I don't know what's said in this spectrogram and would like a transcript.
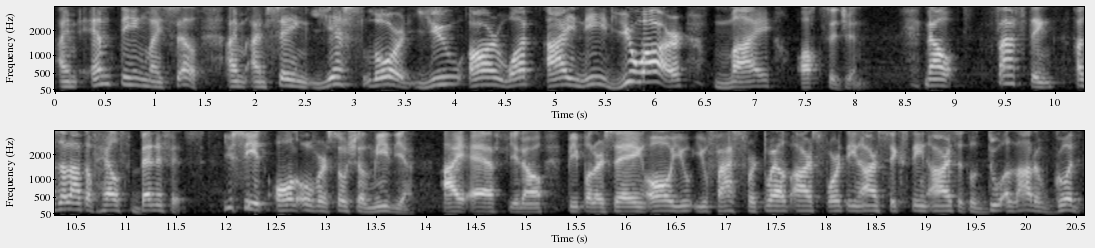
I'm emptying myself. I'm, I'm saying, Yes, Lord, you are what I need. You are my oxygen. Now, fasting has a lot of health benefits. You see it all over social media. IF, you know, people are saying, oh, you, you fast for 12 hours, 14 hours, 16 hours, it will do a lot of good.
